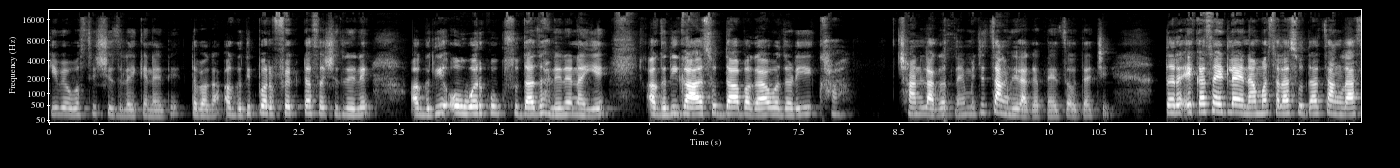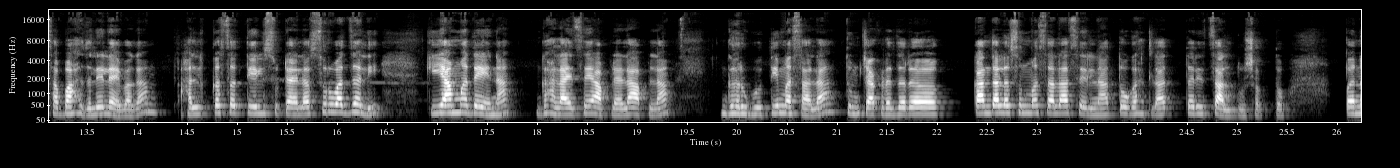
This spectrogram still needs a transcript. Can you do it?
की व्यवस्थित शिजलं आहे की नाही ते. तर बघा अगदी परफेक्ट असं शिजलेले अगदी ओव्हरकुकसुद्धा झालेलं नाही आहे अगदी गाळसुद्धा बघा वजडी खा छान लागत नाही म्हणजे चांगली लागत नाही चौथ्याची तर एका साईडला आहे ना मसालासुद्धा चांगला असा भाजलेला आहे बघा. हलकंसं तेल सुटायला सुरुवात झाली की यामध्ये आहे ना घालायचं आहे आपल्याला आपला घरगुती मसाला. तुमच्याकडे जर कांदा लसूण मसाला असेल ना तो घातला तरी चालू शकतो. पण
